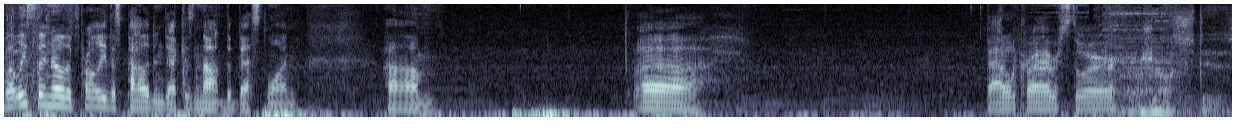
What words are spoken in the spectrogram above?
Well, at least I know that probably this paladin deck is not the best one. Um. Uh. Battle cry, restore. Justice.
